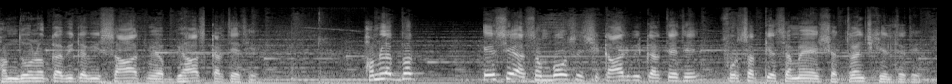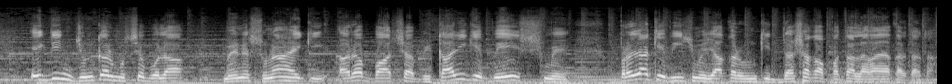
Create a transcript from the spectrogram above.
हम दोनों कभी कभी साथ में अभ्यास करते थे। हम लगभग ऐसे असंभव से शिकार भी करते थे। फुर्सत के समय शतरंज खेलते थे। एक दिन जुनकर मुझसे बोला, मैंने सुना है कि अरब बादशाह भिकारी के बेश में, प्रजा के बीच में जाकर उनकी दशा का पता लगाया करता था।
